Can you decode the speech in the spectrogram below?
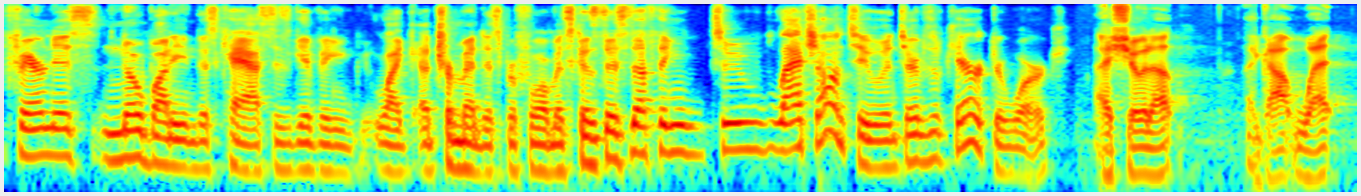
fairness, nobody in this cast is giving like a tremendous performance because there's nothing to latch onto in terms of character work. I showed up, I got wet,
